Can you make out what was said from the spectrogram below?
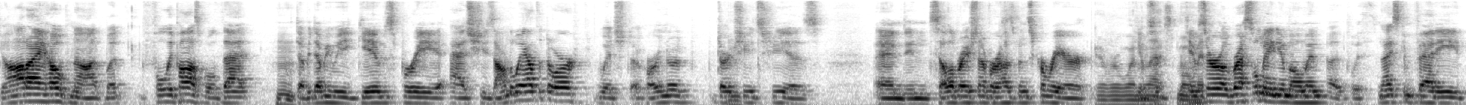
God, I hope not, but fully possible that WWE gives Brie as she's on the way out the door, which according to dirt sheets she is, and in celebration of her husband's career, give gives, last her, gives her a WrestleMania moment uh, with nice confetti,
